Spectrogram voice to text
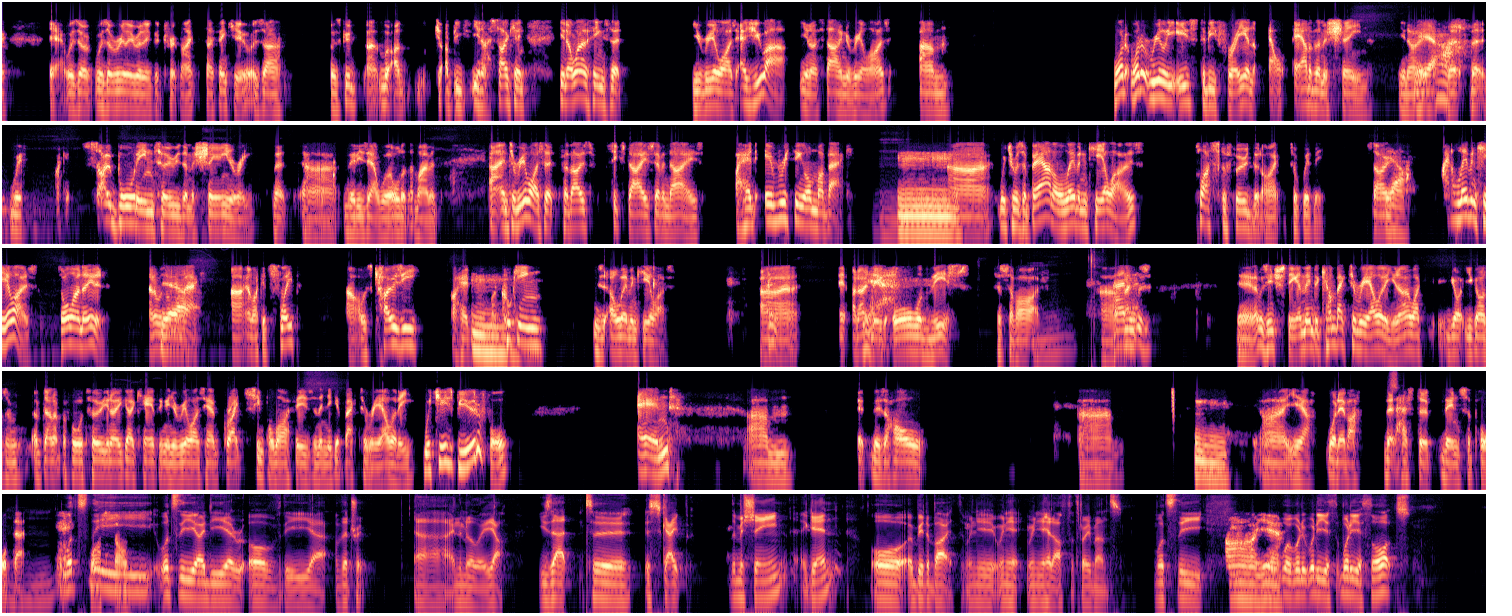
yeah, it was a was a really really good trip, mate. So thank you. It was uh, it was good. Uh, look, I'd, I'd be you know so keen. You know, one of the things that you realise as you are you know starting to realise, um, what what it really is to be free and out, out of the machine. You know, Yeah. that, that we're like, so bought into the machinery that uh, that is our world at the moment, uh, and to realise that for those six days, seven days, I had everything on my back, Mm. uh, which was about eleven kilos plus the food that I took with me. So yeah. I had 11 kilos. That's all I needed. And it was on Yeah. my back. Uh, and I could sleep. Uh, I was cozy. I had Mm. my cooking. It was 11 kilos. Uh, I don't Yeah. need all of this to survive. Uh, And- that was, yeah, that was interesting. And then to come back to reality, you know, like you you guys have, have done it before too. You know, you go camping and you realize how great simple life is, and then you get back to reality, which is beautiful. And um, it, there's a whole, um, Mm. uh, yeah, whatever that has to then support that. What's the what's the idea of the uh, of the trip uh, in the middle of the year? Is that to escape the machine again, or a bit of both when you when you when you head off for three months? What's the Oh yeah. what, what, what are your what are your thoughts?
